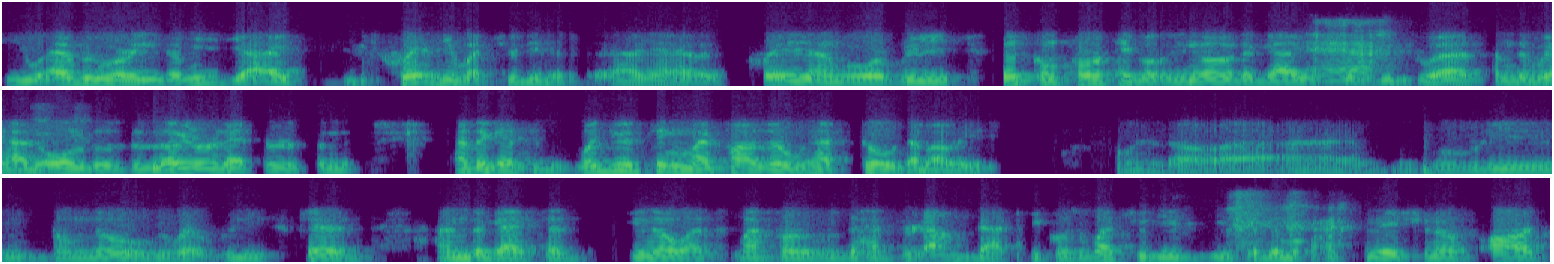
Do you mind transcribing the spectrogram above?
see you everywhere in the media. It's, crazy what you did. Uh, yeah, it's crazy. And we were really not comfortable. You know, the guy yeah. talking to us and we had all those lawyer letters. And, and the guy said, what do you think my father would have thought about it? I said, oh, uh, we really don't know. We were really scared. And the guy said, you know what, my father would have loved that because what you did is a democratization of art.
